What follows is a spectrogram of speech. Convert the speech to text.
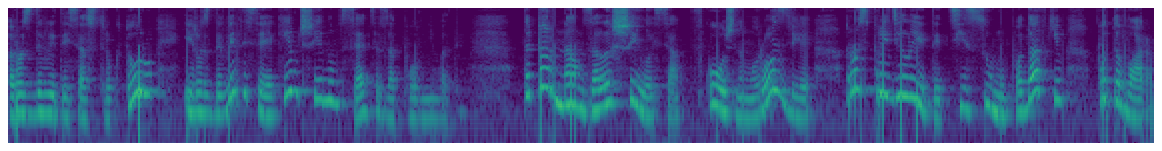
роздивитися структуру і роздивитися, яким чином все це заповнювати. Тепер нам залишилося в кожному розділі розподілити ці суму податків по товарам.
